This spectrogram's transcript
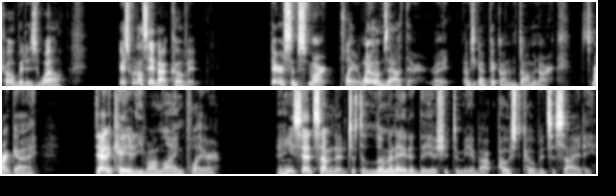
COVID as well. Here's what I'll say about COVID. There are some smart players. One of them's out there, right? I'm just going to pick on him, Dominark. Smart guy, dedicated EVE Online player. And he said something that just illuminated the issue to me about post COVID society.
